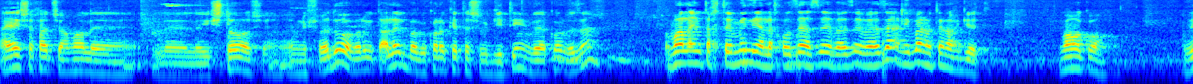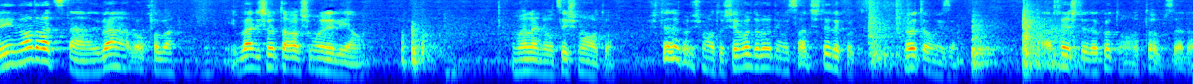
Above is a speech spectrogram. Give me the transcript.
היה איש אחד שאמר ל, ל, לאשתו שהם נפרדו, אבל הוא התעלל בה בכל הקטע של גיטים והכל וזה. הוא אמר לה, אם תחתמי לי על החוזה הזה והזה והזה, אני בא נותן לך גט. במקום. והיא מאוד רצתה, היא באה, ברוך הבא. היא באה לשאול את הרב שמואל אליהו. אומר לה, אני רוצה לשמוע אותו. שתי דקות לשמוע אותו, שיבוא לדבר איתי במשרד, שתי דקות, לא יותר מזה. אחרי שתי דקות הוא אומר, טוב, בסדר,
